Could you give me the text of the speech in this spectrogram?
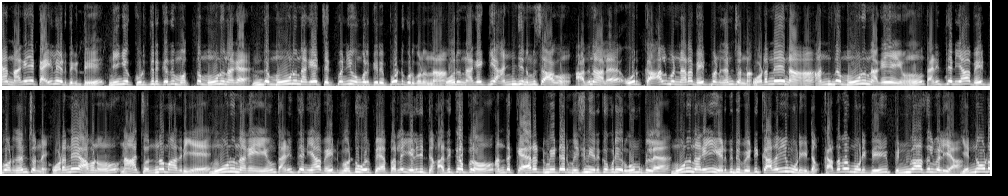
என் நகையை கையில எடுத்துக்கிட்டு நீங்க கொடுத்திருக்கிறது மொத்தம் மூணு நகை. இந்த மூணு நகையை செக் பண்ணி உங்களுக்கு ரிப்போர்ட் கொடுக்கணும்னா ஒரு நகைக்கு அஞ்சு நிமிஷம் ஆகும். அதனால ஒரு கால் மணி நேரம் வெயிட் பண்ணுங்கன்னு சொன்னான். உடனே நான் அந்த மூணு நகையையும் தனித்தனியா வெயிட் போடுங்கன்னு சொன்னேன். உடனே அவனும் நான் சொன்ன மாதிரியே மூணு நகையையும் தனித்தனியா வெயிட் போட்டு ஒரு பேப்பர்ல எழுதிட்டான். அதுக்கப்புறம் அந்த கேரட் மீட்டர் மிஷின் இருக்கக்கூடிய ரூமுக்குள்ள மூணு நகையும் எடுத்துட்டு போயிட்டு கதவையும் மூடிக்கிட்டான். கதவை மூடிட்டு பின்வாசல் வழியா என்னோட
